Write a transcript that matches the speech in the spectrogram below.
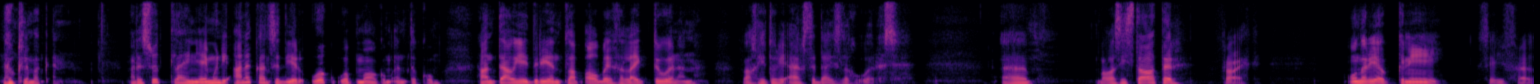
Nou klim ek in. Maar dit is so klein, jy moet die ander kant se deur ook oopmaak om in te kom. Dan tel jy 3 en klap albei gelyk toe en dan wag jy tot die ergste duiselig oor is. Uh, waar is die starter? vra ek. Onder jou knie, sê die vrou.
